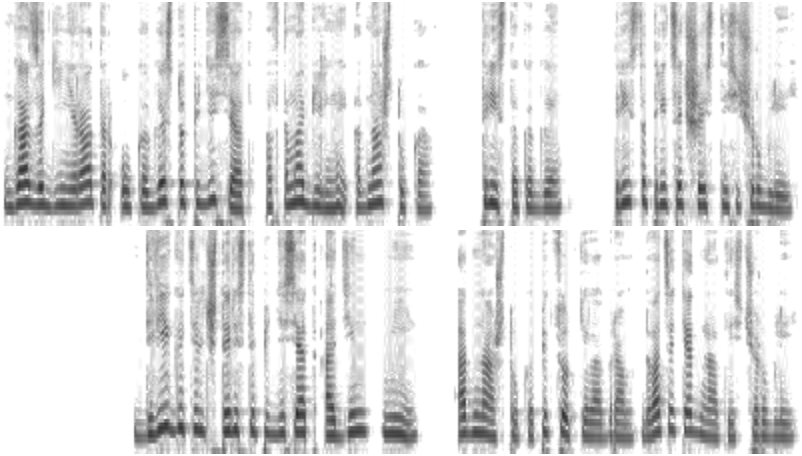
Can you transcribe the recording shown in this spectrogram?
Газогенератор УКГ-150, автомобильный, одна штука. 300 кг, 336 тысяч рублей. Двигатель 451 МИ, одна штука, 500 килограмм, 21 тысяча рублей.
